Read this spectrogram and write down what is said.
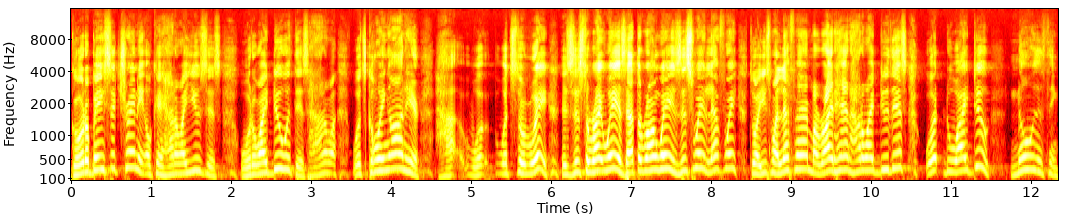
go to basic training. Okay, how do I use this? What do I do with this? How do I what's going on here? How, what, what's the way? Is this the right way? Is that the wrong way? Is this way? Left way? Do I use my left hand, my right hand? How do I do this? What do I do? Know the thing.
